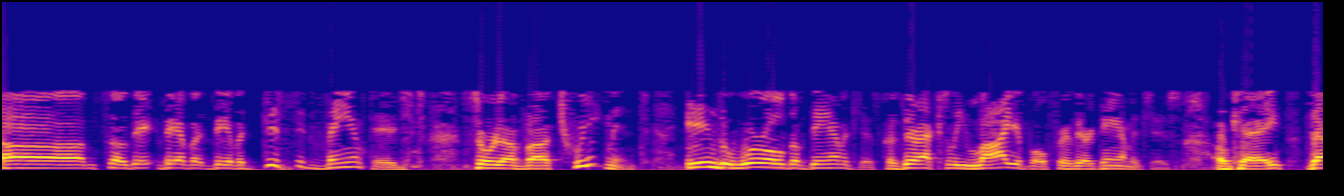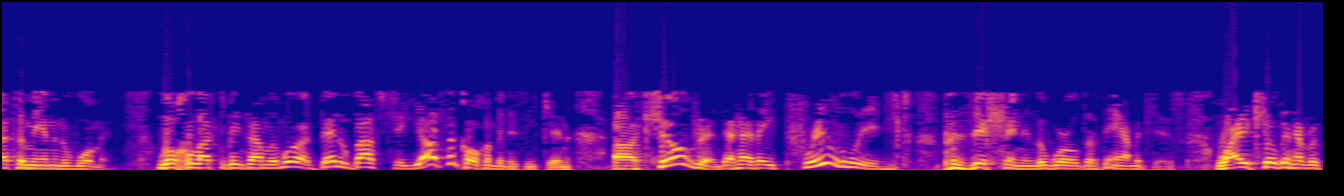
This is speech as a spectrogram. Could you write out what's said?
Um, so they, they, have a, they have a disadvantaged sort of uh, treatment in the world of damages because they're actually liable for their damages. Okay? That's a man and a woman. Uh, children that have a privileged position in the world of damages. Why do children have a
